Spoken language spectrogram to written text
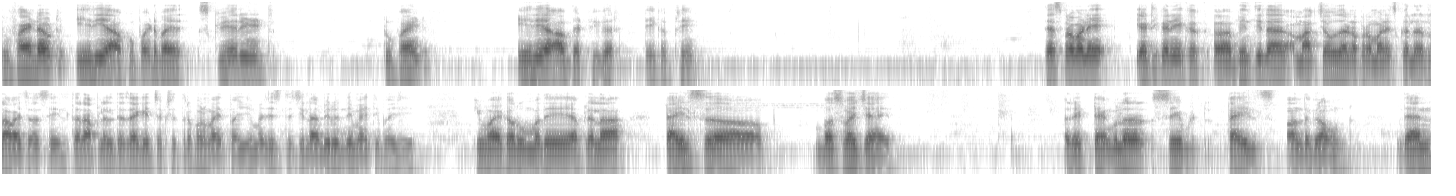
To find out area occupied by square unit to find area of that figure take a frame त्याचप्रमाणे या ठिकाणी एका भिंतीला मागच्या उदाहरणाप्रमाणेच कलर लावायचा असेल तर आपल्याला त्या जागेचं क्षेत्रफळ माहीत पाहिजे. म्हणजेच त्याची लांबी रुंदी माहिती पाहिजे. किंवा एका रूममध्ये आपल्याला टाईल्स बसवायचे आहेत. Rectangular shaped tiles on the ground then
